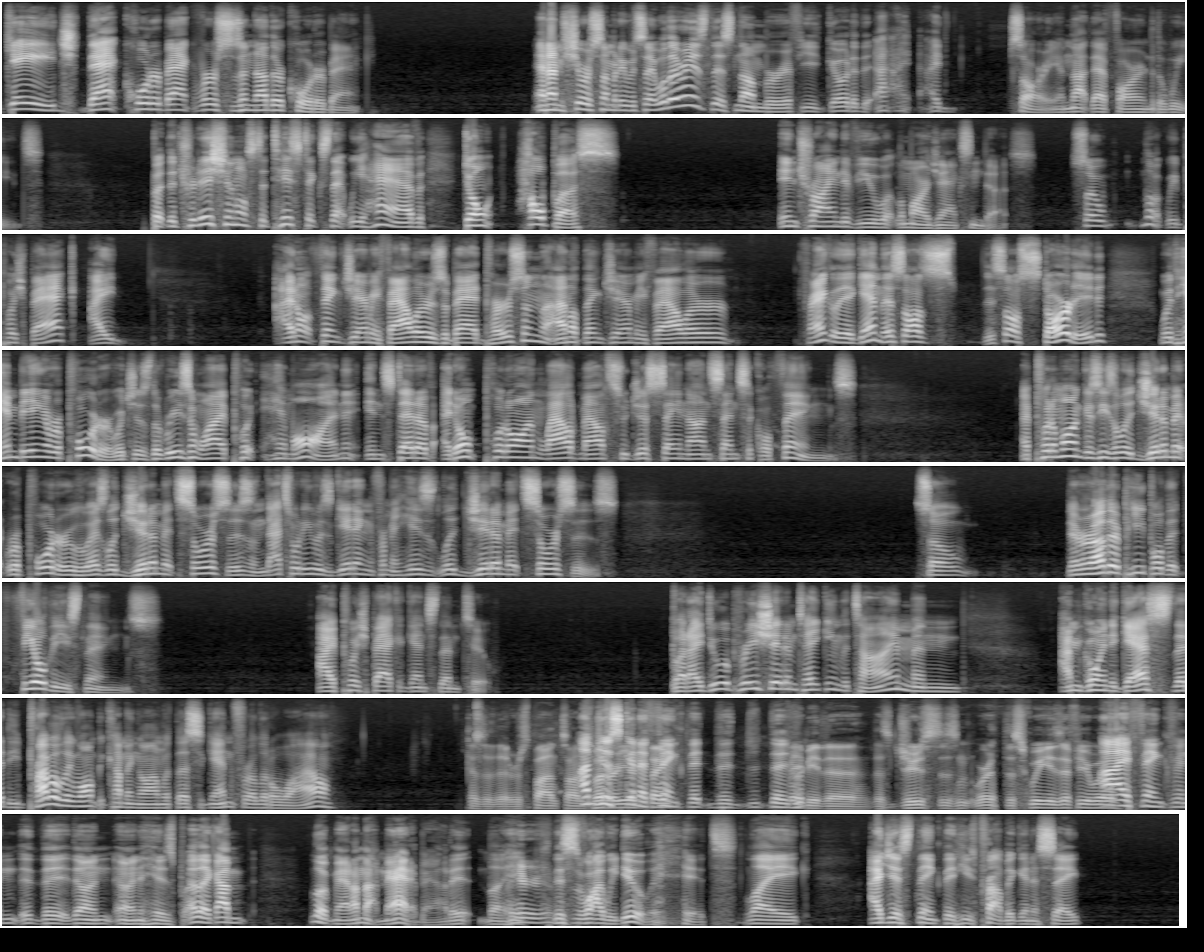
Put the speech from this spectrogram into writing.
gauge that quarterback versus another quarterback. And I'm sure somebody would say, "Well, there is this number if you go to the." I, I sorry, I'm not that far into the weeds, but the traditional statistics that we have don't help us in trying to view what Lamar Jackson does. So look, we push back. I I don't think Jeremy Fowler is a bad person. I don't think Jeremy Fowler, frankly, again, this all this all started with him being a reporter, which is the reason why I put him on instead of I don't put on loudmouths who just say nonsensical things. I put him on because he's a legitimate reporter who has legitimate sources, and that's what he was getting from his legitimate sources. So there are other people that feel these things. I push back against them too. But I do appreciate him taking the time, and I'm going to guess that he probably won't be coming on with us again for a little while. because of the response on Twitter. I'm Twitter. just gonna think? think that the the maybe the the juice isn't worth the squeeze, if you will. I think the, on on his like I'm look man I'm not mad about it like this is why we do it it's like I just think that he's probably gonna say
